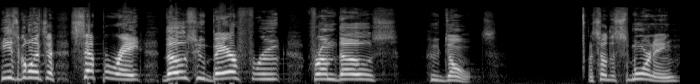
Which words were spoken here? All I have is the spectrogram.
He's going to separate those who bear fruit from those who don't. And so this morning,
